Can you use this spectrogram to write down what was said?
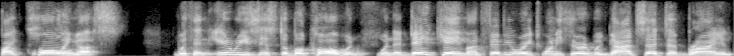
By calling us with an irresistible call. When, when the day came on February 23rd, when God said to Brian,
